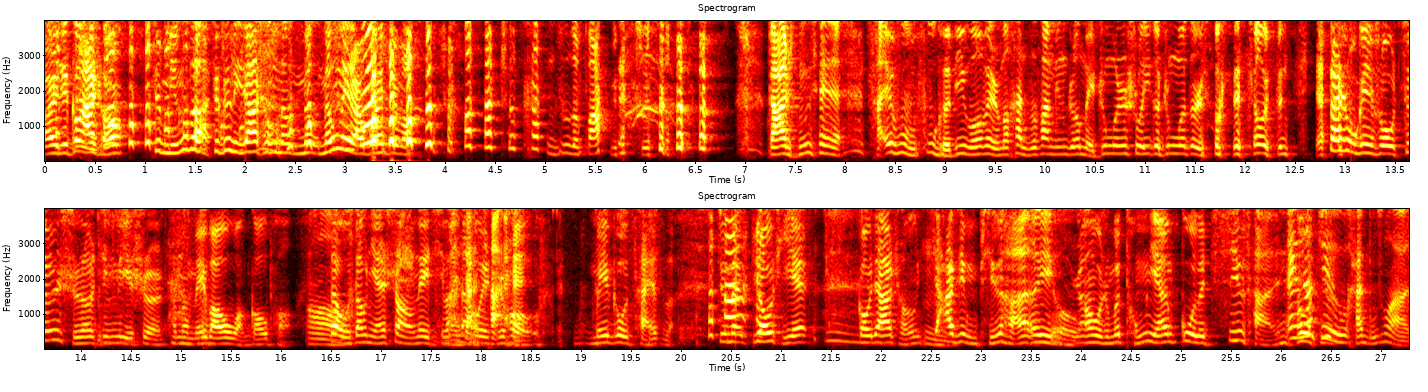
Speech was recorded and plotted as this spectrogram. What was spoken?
而且这高大成这名字，这跟李嘉诚能能能没点关系吗？这汉字的发明者。高嘉诚现在财富富可敌国，为什么汉字发明者每中国人说一个中国字儿就给他交一分钱？但是我跟你说，我真实的经历是，他们没把我往高捧。哦在我当年上那奇葩大会之后，没给我踩死，就那标题，高嘉诚家境贫寒，哎呦然后什么童年过得凄惨，哎，那这个还不错啊，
